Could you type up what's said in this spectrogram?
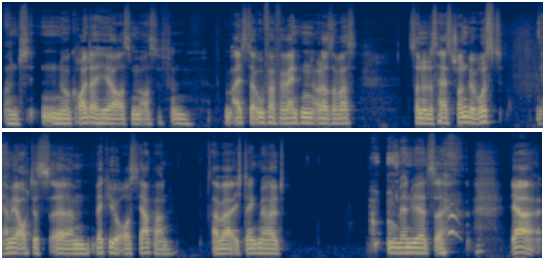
und nur Kräuter hier aus dem, aus dem Alsterufer verwenden oder sowas, sondern das heißt schon bewusst, wir haben ja auch das ähm, Vecchio aus Japan. Aber ich denke mir halt, wenn wir jetzt, äh, ja,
